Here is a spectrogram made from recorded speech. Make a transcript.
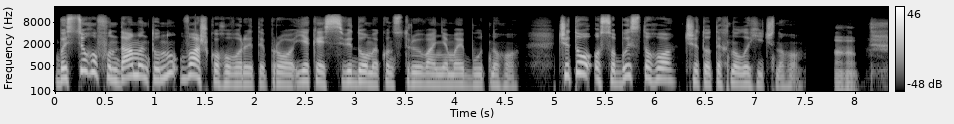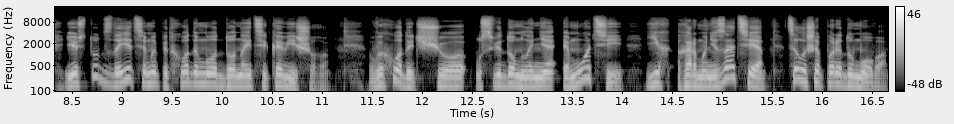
Без цього фундаменту ну, важко говорити про якесь свідоме конструювання майбутнього. Чи то особистого, чи то технологічного. Ага. І ось тут, здається, ми підходимо до найцікавішого. Виходить, що усвідомлення емоцій, їх гармонізація – це лише передумова.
